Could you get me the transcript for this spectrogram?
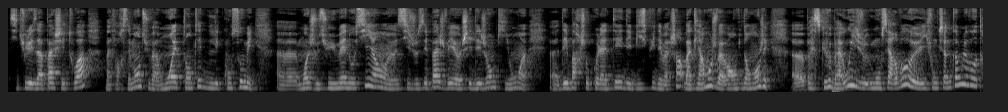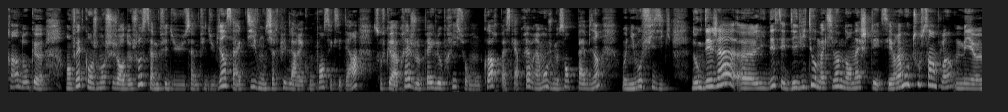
Si tu les as pas chez toi, bah forcément, tu vas moins être tenté de les consommer. Euh, moi, je suis humaine aussi. Hein. Euh, si je sais pas, je vais euh, chez des gens qui ont des barres chocolatées, des biscuits, des machins, bah clairement, je vais avoir envie d'en manger parce que bah oui, mon cerveau, il fonctionne comme le vôtre. Hein. Donc, en fait, quand je mange ce genre de choses, ça me fait du, ça me fait du bien, ça active mon circuit de la récompense, etc. Sauf que après, je paye le prix sur mon corps parce qu'après, vraiment, je me sens pas bien au niveau physique. Donc déjà, euh, l'idée c'est d'éviter au maximum d'en acheter. C'est vraiment tout simple, hein, mais euh,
